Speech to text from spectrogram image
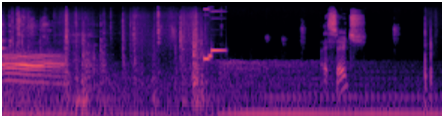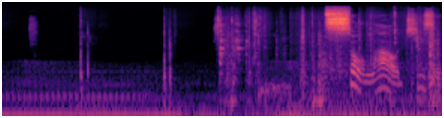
Oh. I search. It's so loud, Jesus.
